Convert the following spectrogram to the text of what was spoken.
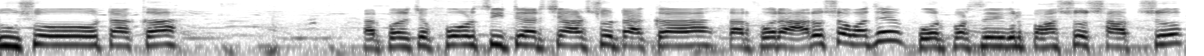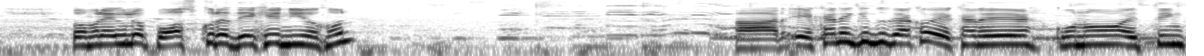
দুশো টাকা। তারপর হচ্ছে ফোর সিটার চারশো টাকা। তারপরে আরও সব আছে ফোর পার্সেন্ট এগুলো পাঁচশো, সাতশো। তোমরা এগুলো পজ করে দেখে নিও এখন। আর এখানে কিন্তু দেখো, এখানে কোনো আই থিঙ্ক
